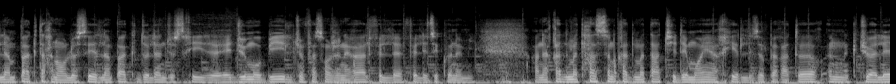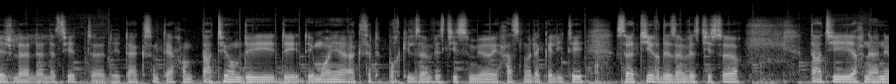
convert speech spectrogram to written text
l'impact, ah on le sait, l'impact de l'industrie et du mobile d'une façon générale fait les économies. Mhm. On a des moyens à les opérateurs, tu allèges l'assiette euh, des taxes tu des, des, des moyens pour qu'ils investissent mieux et la qualité. Ça attire des investisseurs. تعطي احنا هنا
